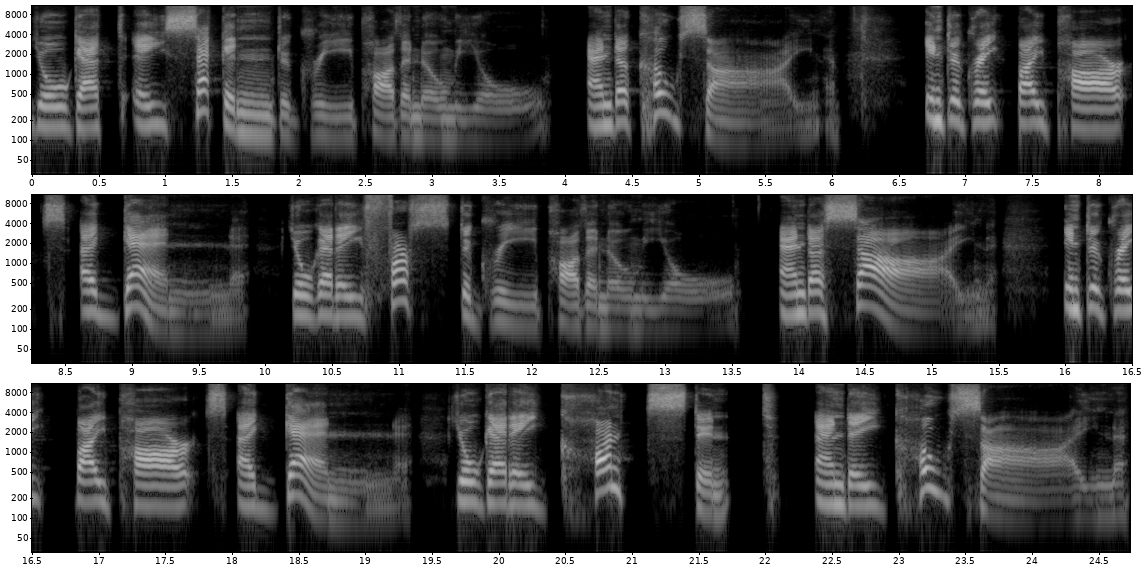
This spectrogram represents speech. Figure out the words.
You'll get a second degree polynomial and a cosine. Integrate by parts again. You'll get a first degree polynomial and a sine. Integrate by parts again. You'll get a constant and a cosine,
